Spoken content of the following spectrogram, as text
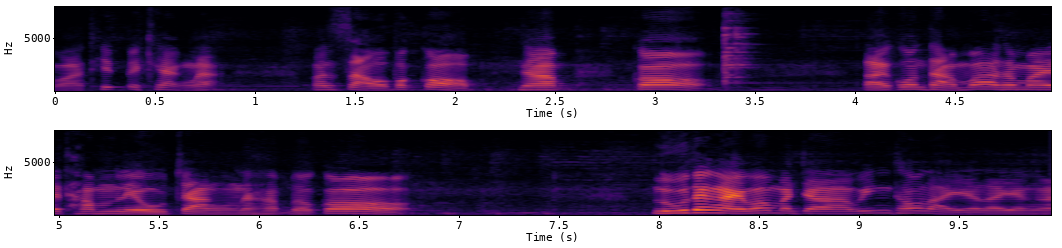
วันอาทิตย์ไปแข่งล้ววันเสาร์ประกอบนะครับ ก็หลายคนถามว่าทำไมทำเร็วจังนะครับ แล้วก็ รู้ได้ไงว่ามันจะวิ่งเท่าไหร่อะไรยังไง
